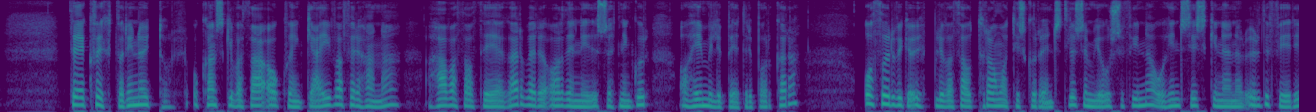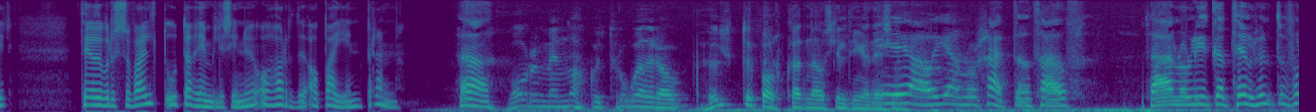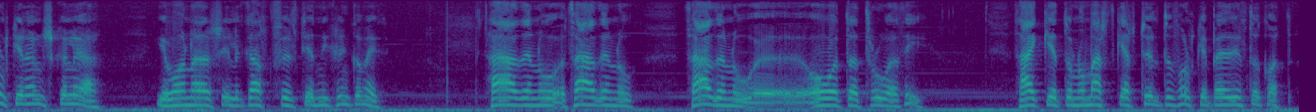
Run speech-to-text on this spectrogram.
þegar kveikt var í nautól og kannski var það ákveðin gæfa fyrir hana að hafa þá þegar verið orðið niðursetningur á heimili betri borgara og þurfi ekki að upplifa þá traumatísku reynslu sem Jósefína og hins sískin hennar urðu fyrir þegar þau voru svælt út af heimili sínu og horðu á bæin brenna. Ha. voru með nokkuð trúaður á huldufólk þarna á skildinga þessu já, já, nú sættum það það er nú líka til huldufólkir elskulega ég vona að það sé líka allt fullt hérna í kringum mig það er nú það er nú, það er nú uh, óöld að trúa því. Það getur nú margt gert huldufólki beðilt og gott.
